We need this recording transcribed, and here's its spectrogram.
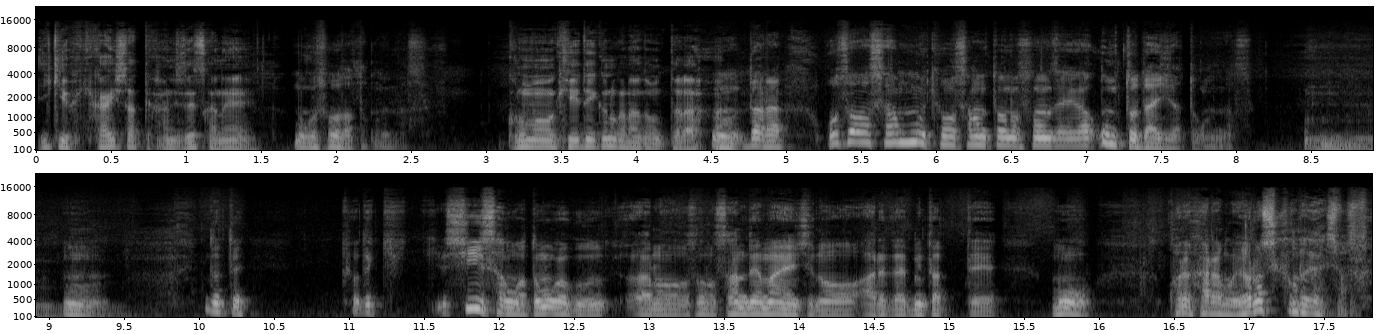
息吹き返したって感じですかね僕そうだと思います。このまま消えていくのかなと思ったら、うん、だから小沢さんも共産党の存在がうんと大事だと思います。うんだって今日で C さんはともかくあのそのサンデー毎日のあれで見たってもうこれからもよろしくお願いします。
